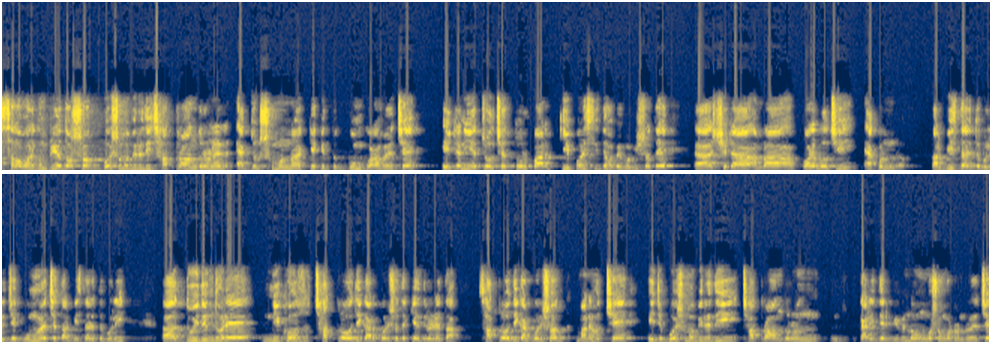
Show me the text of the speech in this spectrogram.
আসসালামু আলাইকুম, প্রিয় দর্শক। বৈষম্য বিরোধী ছাত্র আন্দোলনের একজন সমন্বয়ককে কিন্তু গুম করা হয়েছে। এটা নিয়ে চলছে তোলপাড়। কি পরিস্থিতি হবে ভবিষ্যতে সেটা আমরা পরে বলছি। এখন তার বিস্তারিত বলি, যে গুম হয়েছে তার বিস্তারিত বলি। দুই দিন ধরে নিখোঁজ ছাত্র অধিকার পরিষদের কেন্দ্রীয় নেতা। ছাত্র অধিকার পরিষদ মানে হচ্ছে এই যে বৈষম্য বিরোধী ছাত্র আন্দোলনকারীদের বিভিন্ন অঙ্গ সংগঠন রয়েছে।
